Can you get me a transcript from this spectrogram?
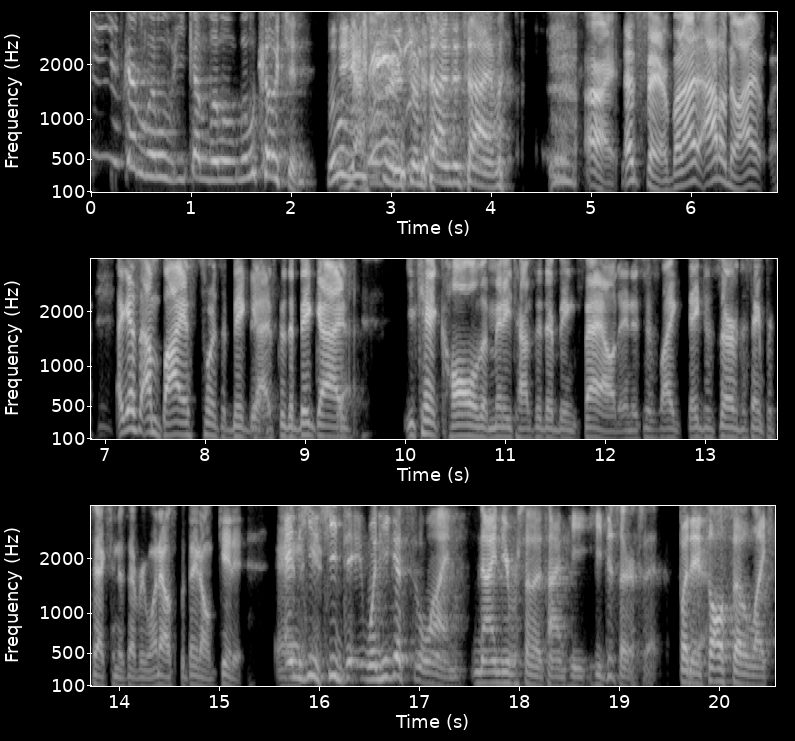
he's got a little, he got a little, little coaching, little yeah. from time to time. All right, that's fair, but I, I don't know. I, I guess I'm biased towards the big guys because the big guys, yeah. you can't call them many times that they're being fouled, and it's just like they deserve the same protection as everyone else, but they don't get it. And, and he, he, when he gets to the line, ninety percent of the time, he, he deserves it. But yeah. it's also like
